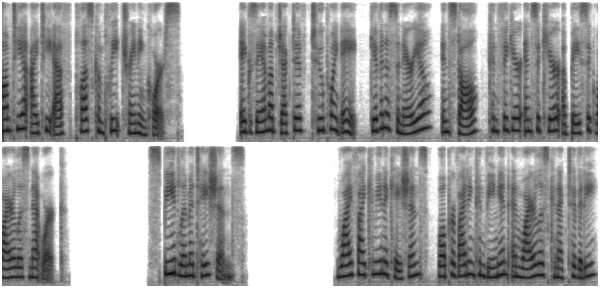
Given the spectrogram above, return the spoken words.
CompTIA ITF Plus Complete Training Course. Exam Objective 2.8 Given a scenario, install, configure, and secure a basic wireless network. Speed limitations. Wi Fi communications, while providing convenient and wireless connectivity,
